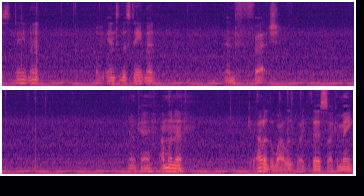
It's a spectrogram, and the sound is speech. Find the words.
Statement, going into the statement, and fetch. Okay, I'm gonna get out of the while loop like this so I can make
